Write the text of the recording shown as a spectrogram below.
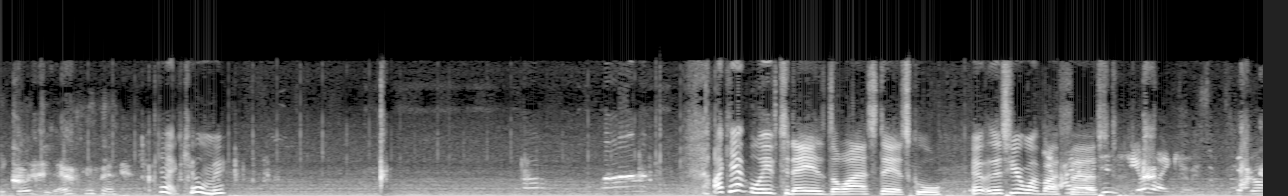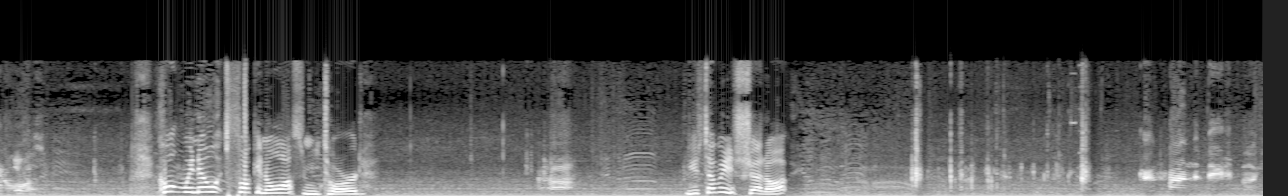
It killed you though. Yeah, it killed me. I can't believe today is the last day of school. It, this year went by fast. I know, it didn't feel like it. It did fucking not feel like awesome. Colton, we know it's fucking awesome, you tard. Uh, You just tell me to shut up. go find the douche buggy.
